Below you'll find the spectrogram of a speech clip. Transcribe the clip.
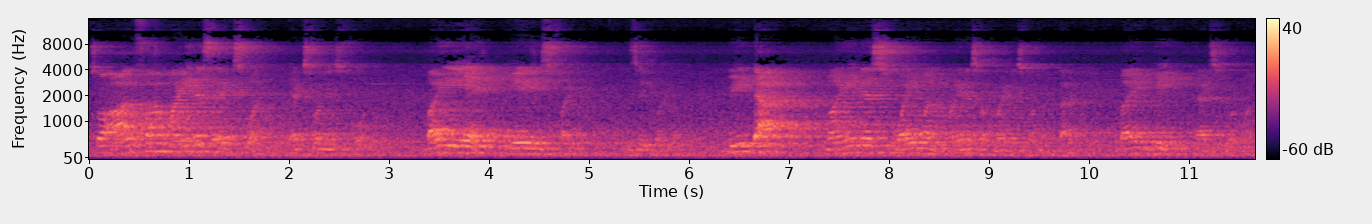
So alpha minus x1, x1 is 4 by a, a is 5 is equal to beta minus y1 minus of minus 1 that by b that's equal to 1.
